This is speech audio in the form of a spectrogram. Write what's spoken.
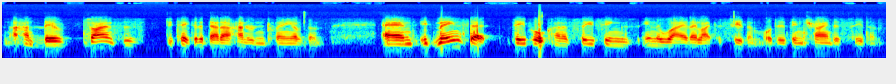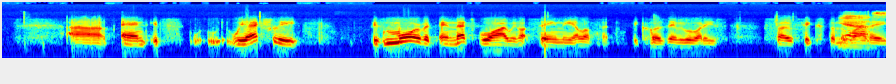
100, there, science has detected about 120 of them, and it means that people kind of see things in the way they like to see them, or they've been trained to see them. Uh, and it's we actually is more of it, and that's why we're not seeing the elephant because everybody's so fixed on the yes. way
